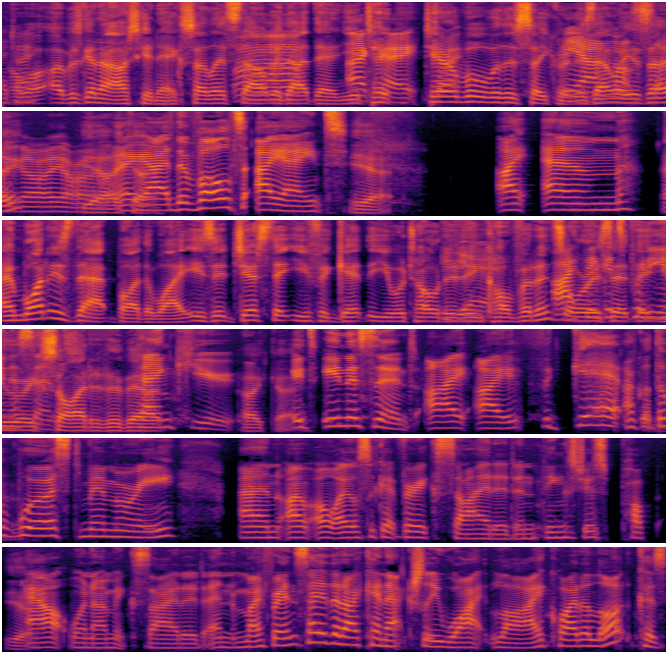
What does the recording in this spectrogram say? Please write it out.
I Oh, don't well, I was going to ask you next, so let's start with Uh, that then. You're te- terrible with a secret. Is that what you're saying? Yeah, okay. The vault, I ain't. Yeah. I am. And what is that, by the way? Is it just that you forget that you were told it in confidence, or is it that you were excited about? Thank you. Okay. It's innocent. I I forget. I've got the worst memory, and I oh, I also get very excited, and things just pop Yeah. out when I'm excited. And my friends say that I can actually white lie quite a lot because.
